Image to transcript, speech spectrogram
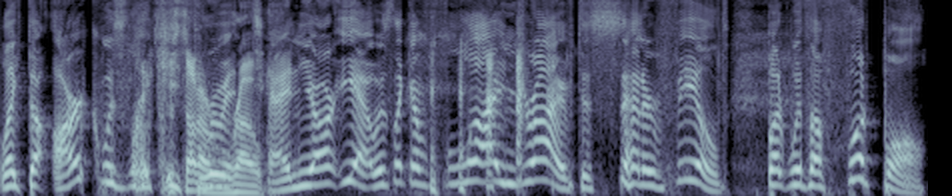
Like the arc was like Just he threw it 10 yards. Yeah, it was like a flying drive to center field, but with a football.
